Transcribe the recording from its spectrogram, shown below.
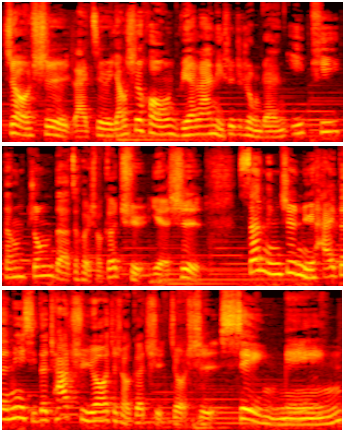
就是来自于杨世宏《原来你是这种人》EP 当中的最后一首歌曲，也是三明治女孩的逆袭的插曲哦。这首歌曲就是《姓名》。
